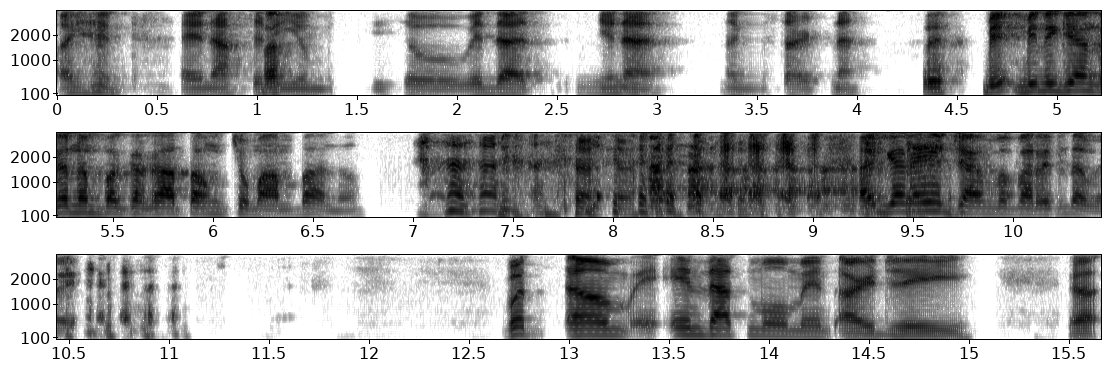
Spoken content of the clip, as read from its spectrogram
ayun. Ayun actually yung play. So with that, yun na, nag-start na. Bi- binigyan ka ng pagkakataong chumamba, no? Hanggang ngayon, chamba pa rin daw eh. But um, in that moment, RJ, uh,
